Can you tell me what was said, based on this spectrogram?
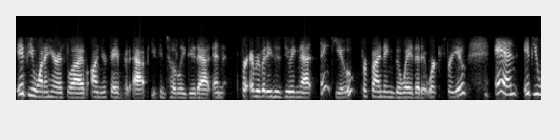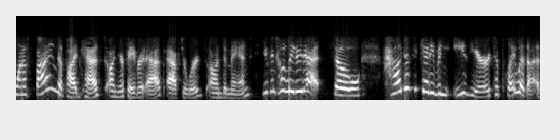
If you want to hear us live on your favorite app, you can totally do that. And for everybody who's doing that, thank you for finding the way that it works for you. And if you want to find the podcast on your favorite app afterwards on demand, you can totally do that. So how does it get even easier to play with us?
